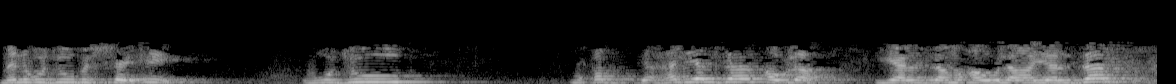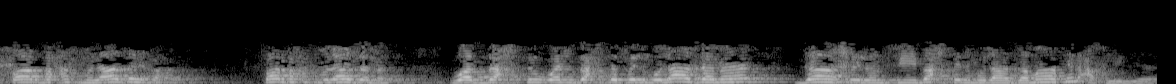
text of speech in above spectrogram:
من وجوب الشيء؟ وجوب هل يلزم أو لا؟ يلزم أو لا يلزم. صار بحث ملازمة صار بحث ملازمة والبحث والبحث في الملازمة داخل في بحث الملازمات العقلية.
